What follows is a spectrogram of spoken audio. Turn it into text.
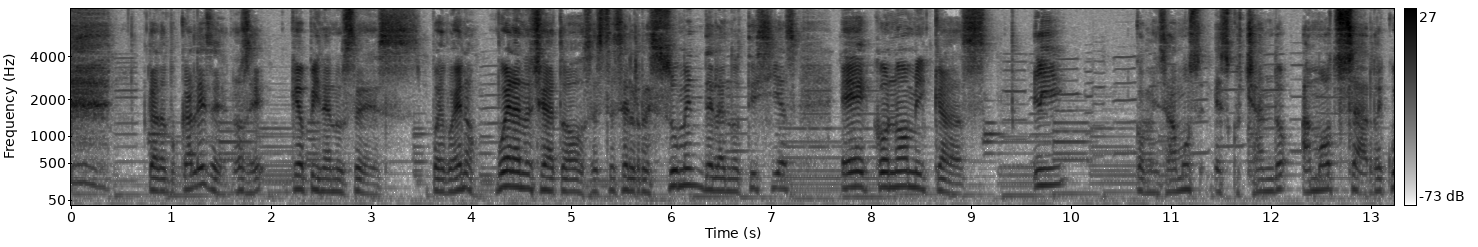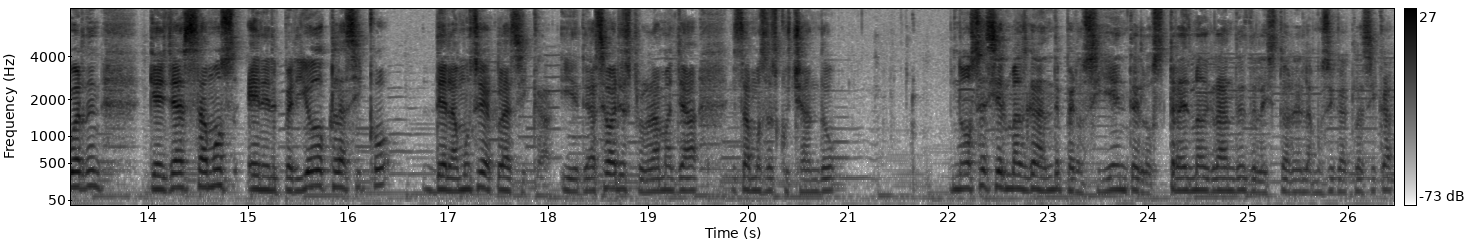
cuerdas vocales, eh, no sé. ¿Qué opinan ustedes? Pues bueno, buenas noches a todos. Este es el resumen de las noticias económicas. Y comenzamos escuchando a Mozart. Recuerden que ya estamos en el periodo clásico de la música clásica y desde hace varios programas ya estamos escuchando no sé si el más grande, pero sí entre los tres más grandes de la historia de la música clásica,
